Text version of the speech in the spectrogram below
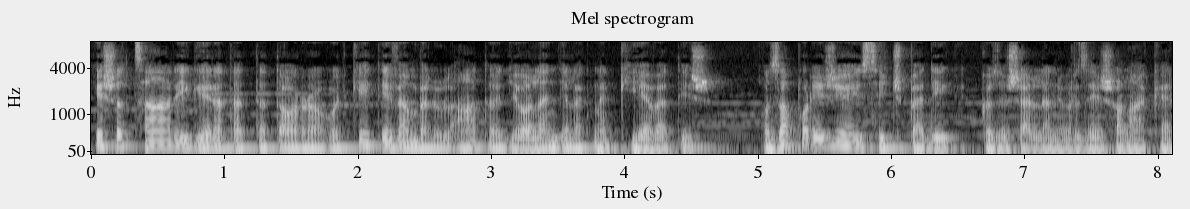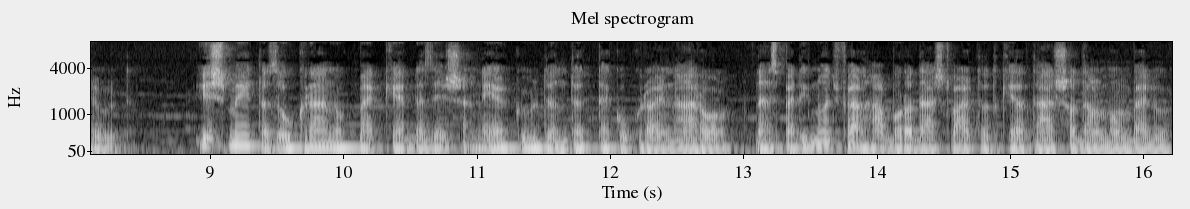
és a cár ígéretet tett arra, hogy két éven belül átadja a lengyeleknek Kievet is. A zaporizsiai szics pedig közös ellenőrzés alá került. Ismét az ukránok megkérdezése nélkül döntöttek Ukrajnáról, ez pedig nagy felháborodást váltott ki a társadalmon belül.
